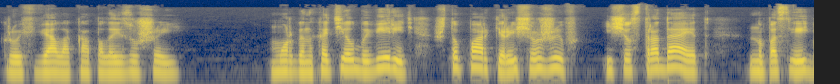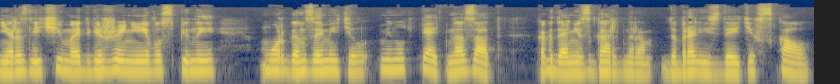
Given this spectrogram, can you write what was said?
Кровь вяло капала из ушей. Морган хотел бы верить, что Паркер еще жив, еще страдает, но последнее различимое движение его спины – Морган заметил минут пять назад, когда они с Гарднером добрались до этих скал.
